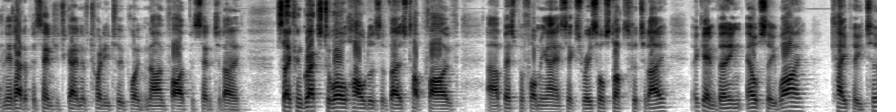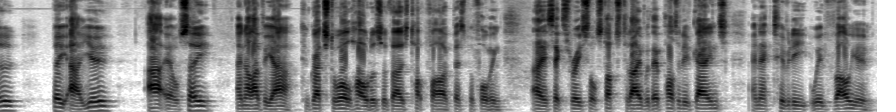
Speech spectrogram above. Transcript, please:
and it had a percentage gain of 22.95% today. So, congrats to all holders of those top five uh, best performing ASX resource stocks for today. Again, being LCY, KP2, BRU, RLC, and IVR. Congrats to all holders of those top five best performing ASX resource stocks today with their positive gains and activity with volume.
